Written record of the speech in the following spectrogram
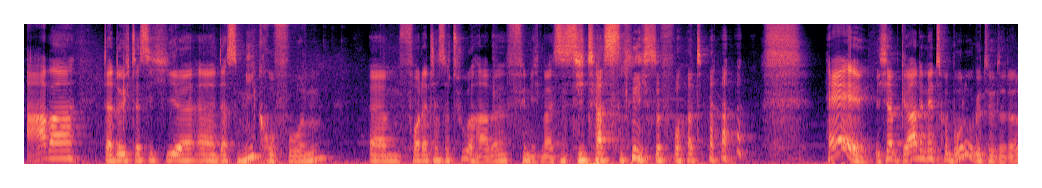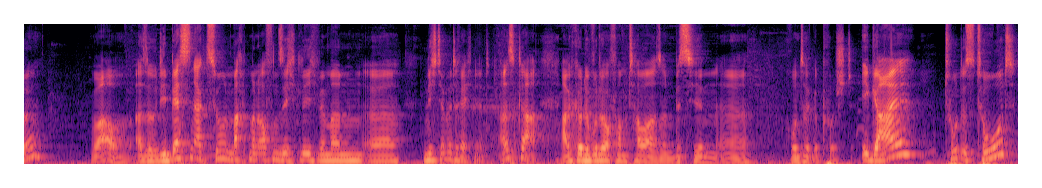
Aber dadurch, dass ich hier äh, das Mikrofon ähm, vor der Tastatur habe, finde ich meistens die Tasten nicht sofort. hey, ich habe gerade Metro Bolo getötet, oder? Wow, also die besten Aktionen macht man offensichtlich, wenn man äh, nicht damit rechnet. Alles klar. Aber ich glaube, der wurde auch vom Tower so ein bisschen äh, runtergepusht. Egal, Tod ist tot.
